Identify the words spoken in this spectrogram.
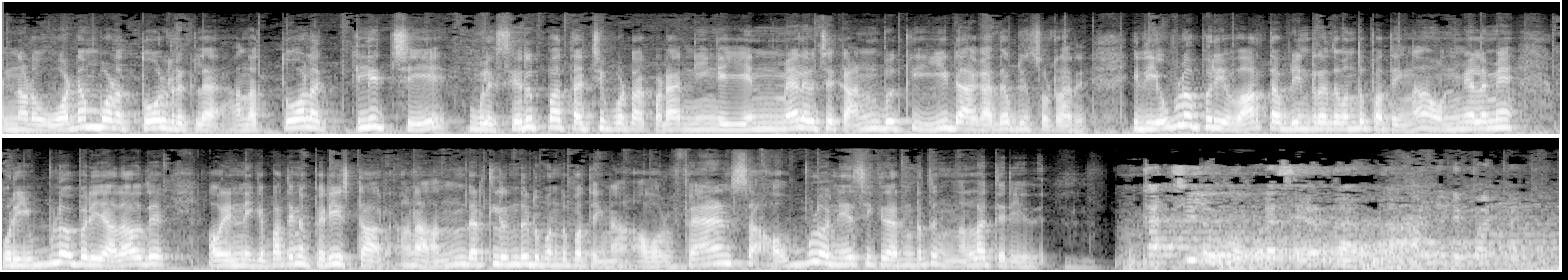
என்னோட உடம்போட தோல் இருக்குல்ல அந்த தோலை கிழிச்சு உங்களுக்கு செருப்பாக தச்சு போட்டால் கூட நீங்கள் என் மேலே வச்சிருக்க அன்புக்கு ஈடாகாது அப்படின்னு சொல்கிறாரு இது எவ்வளோ பெரிய வார்த்தை அப்படின்றது வந்து பார்த்தீங்கன்னா உண்மையிலுமே ஒரு இவ்வளோ பெரிய அதாவது அவர் இன்னைக்கு பார்த்தீங்கன்னா பெரிய ஸ்டார் ஆனால் அந்த இடத்துல இருந்துட்டு வந்து பார்த்தீங்கன்னா அவர் ஃபேன்ஸ் அவ்வளோ நேசிக்கிறாருன்றது நல்லா தெரியுது. கட்சியில் கூட சேர்ந்தாருன்னா அந்த டிபார்ட்மெண்ட்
